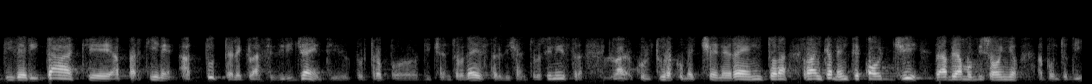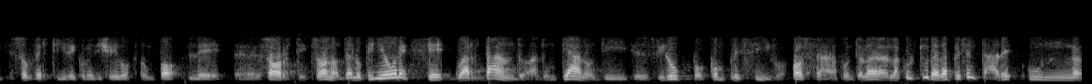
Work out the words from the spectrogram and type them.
di verità che appartiene a tutte le classi dirigenti, purtroppo di centrodestra e di centrosinistra, la cultura come cenerentola, francamente oggi abbiamo bisogno appunto di sovvertire, come dicevo, un po' le eh, sorti. Sono dell'opinione che guardando ad un piano di eh, sviluppo complessivo possa appunto la, la cultura rappresentare un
